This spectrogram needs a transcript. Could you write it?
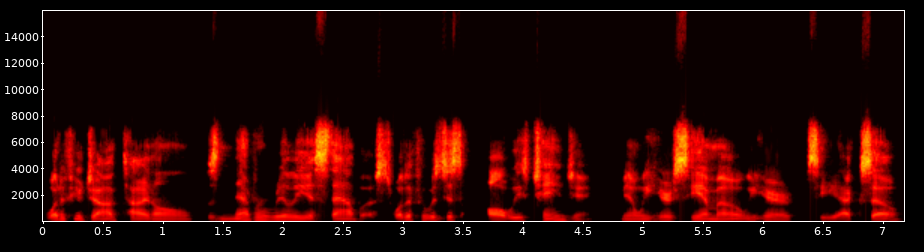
what if your job title was never really established? What if it was just always changing? You know, we hear CMO, we hear CXO.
